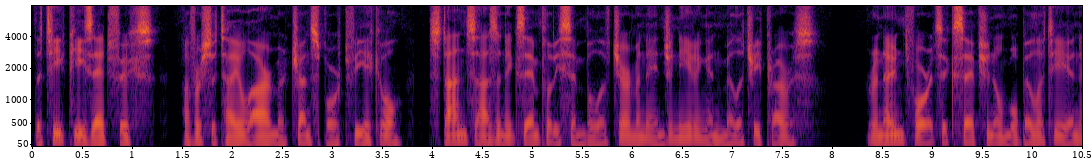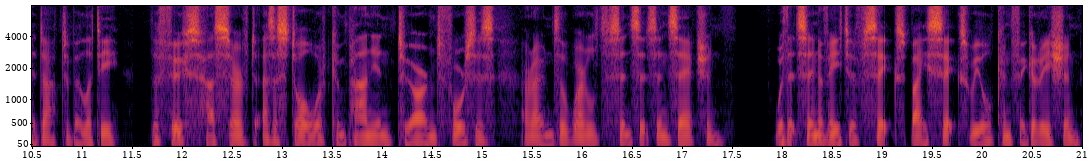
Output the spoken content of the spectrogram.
The TPZ Fuchs, a versatile armored transport vehicle, stands as an exemplary symbol of German engineering and military prowess. Renowned for its exceptional mobility and adaptability, the Fuchs has served as a stalwart companion to armed forces around the world since its inception. With its innovative 6x6 wheel configuration,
